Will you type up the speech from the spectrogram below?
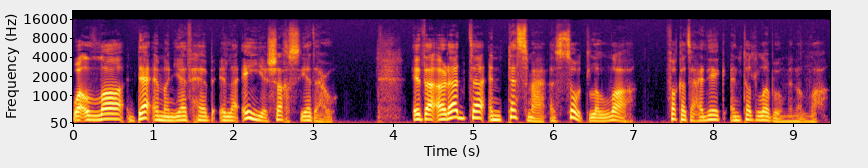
والله دائما يذهب إلى أي شخص يدعو. إذا أردت أن تسمع الصوت لله فقط عليك أن تطلبه من الله.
